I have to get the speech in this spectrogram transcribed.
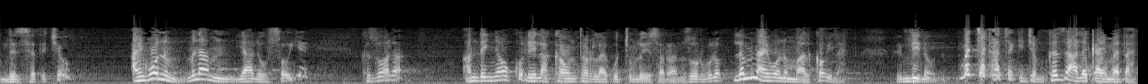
እንደዚህ ሰጥቼው አይሆንም ምናምን ያለው ሰውዬ ከዛ በኋላ አንደኛው እኮ ሌላ counter ላይ ቁጭ ብሎ እየሰራ ነው። ዞር ብሎ ለምን አይሆንም አልከው ይላል። እንዲህ ነው። መጨቃጨቅ ይጀም ከዛ አለቃ ይመጣል።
